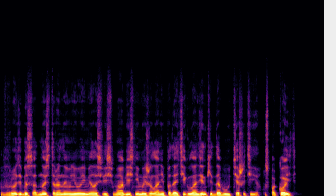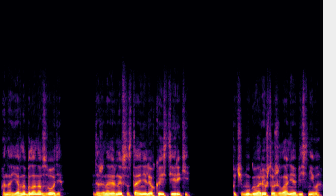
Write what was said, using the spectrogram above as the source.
Вроде бы, с одной стороны, у него имелось весьма объяснимое желание подойти к блондинке, дабы утешить ее, успокоить. Она явно была на взводе. Даже, наверное, в состоянии легкой истерики. Почему говорю, что желание объяснимо?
